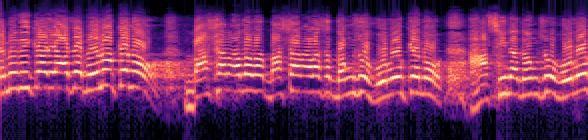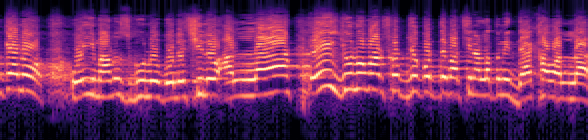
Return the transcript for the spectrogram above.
আমেরিকায় আজাব এলো কেন? বাসার বাসার আলাসা ধ্বংস হলো কেন? হাসিনা ধ্বংস হলো কেন? ওই মানুষগুলো বলেছিল, আল্লাহ, এই জুলুম আর সহ্য করতে পারছি না। আল্লাহ, তুমি দেখাও, আল্লাহ,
